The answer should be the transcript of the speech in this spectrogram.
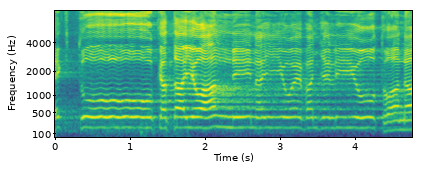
Εκ του κατά Ιωάννην Αγίου Ευαγγελίου το ανάγνωσμα.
